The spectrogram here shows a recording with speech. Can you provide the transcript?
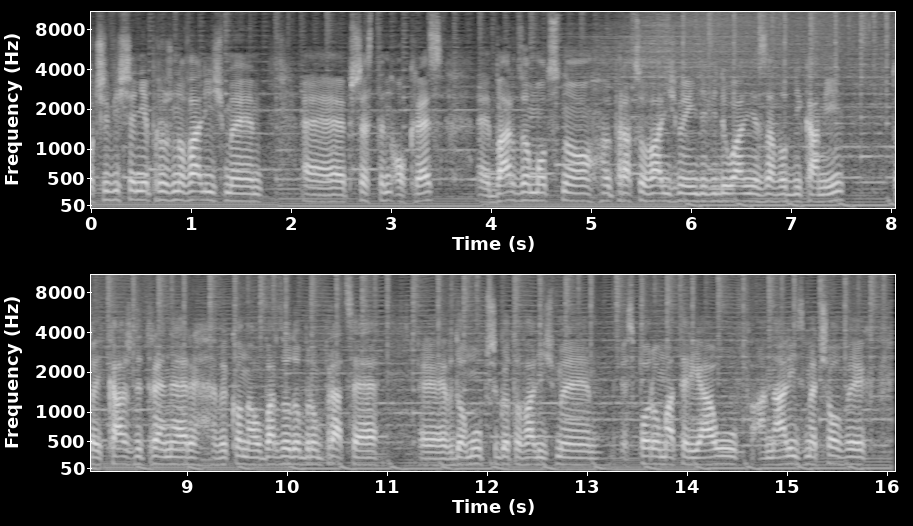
Oczywiście nie próżnowaliśmy e, przez ten okres. E, bardzo mocno pracowaliśmy indywidualnie z zawodnikami. Tutaj każdy trener wykonał bardzo dobrą pracę e, w domu. Przygotowaliśmy sporo materiałów, analiz meczowych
